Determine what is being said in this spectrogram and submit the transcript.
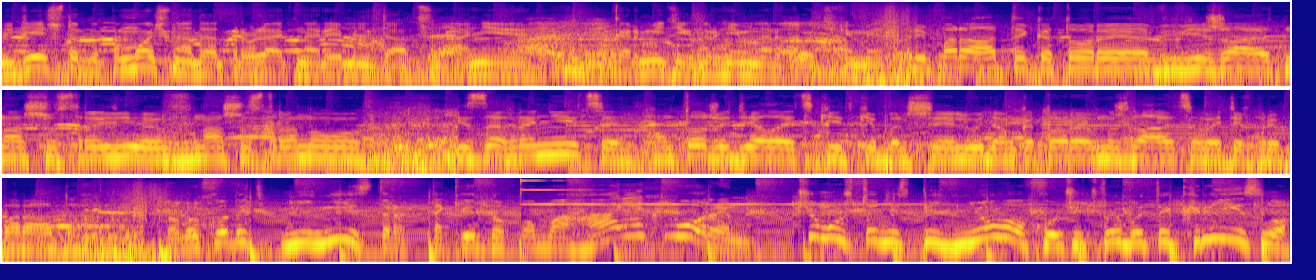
Людей, чтобы помочь, надо отправлять на реабилитацию, а не кормить их другими наркотиками. препараты, которые въезжают в нашу, страни- в нашу страну из-за границы, он тоже делает скидки большие людям, которые нуждаются в этих препаратах. То виходить, міністр таки допомагає хворим. Чому ж тоді з-під нього хочуть вибити крісло?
